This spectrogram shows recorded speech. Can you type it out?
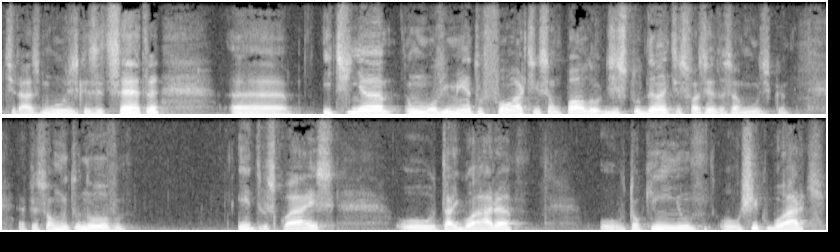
tirar as músicas, etc. Uh, e tinha um movimento forte em São Paulo de estudantes fazendo essa música. É pessoal muito novo entre os quais o Taiguara, o Toquinho, o Chico Buarque,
